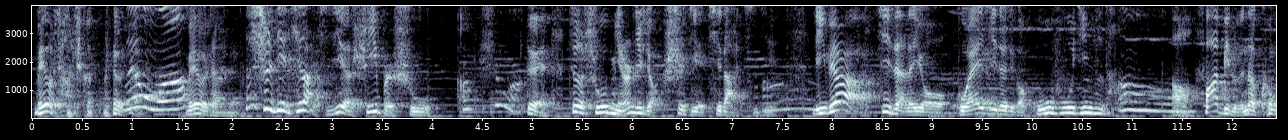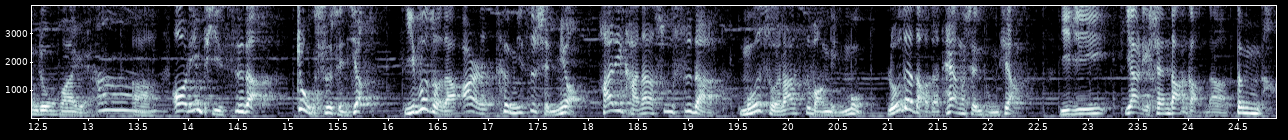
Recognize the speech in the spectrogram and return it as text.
没有长城，没有。没有吗？没有长城。世界七大奇迹是一本书。哦，是吗？对，这个书名就叫《世界七大奇迹》，里边啊记载了有古埃及的这个胡夫金字塔。哦。啊，巴比伦的空中花园。啊。奥林匹斯的宙斯神像。以弗所的阿尔特弥斯神庙，哈里卡纳苏斯的摩索拉斯王陵墓，罗德岛的太阳神铜像，以及亚历山大港的灯塔。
